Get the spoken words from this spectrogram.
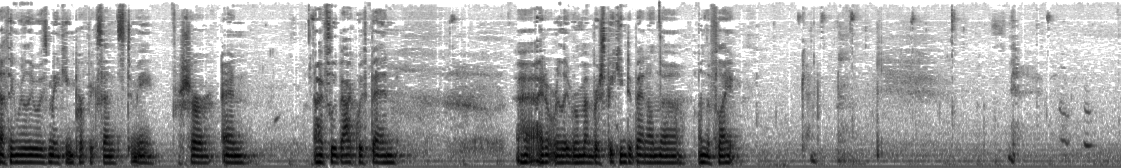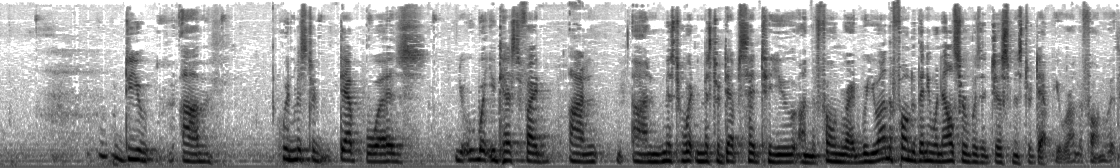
nothing really was making perfect sense to me, for sure. And I flew back with Ben. I don't really remember speaking to Ben on the on the flight. Do you, um, when Mr. Depp was, what you testified on, on Mr. what Mr. Depp said to you on the phone ride, were you on the phone with anyone else, or was it just Mr. Depp you were on the phone with?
